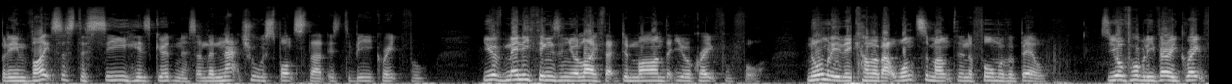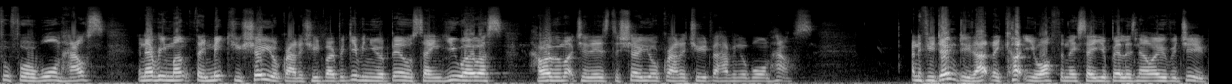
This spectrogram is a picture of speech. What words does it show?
but He invites us to see His goodness, and the natural response to that is to be grateful. You have many things in your life that demand that you're grateful for. Normally, they come about once a month in the form of a bill. So you're probably very grateful for a warm house, and every month they make you show your gratitude by giving you a bill saying you owe us however much it is to show your gratitude for having a warm house. And if you don't do that, they cut you off and they say your bill is now overdue.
